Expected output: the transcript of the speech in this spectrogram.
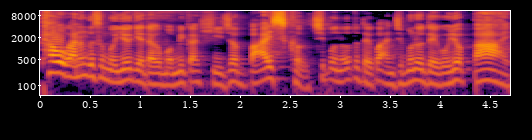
타고 가는 것은 뭐 여기에다가 뭡니까? He's a bicycle 집어넣어도 되고 안 집어넣어도 되고요. by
